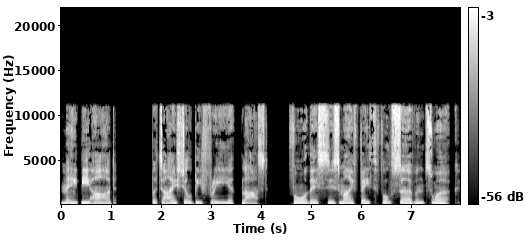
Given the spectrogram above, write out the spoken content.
may be hard, but I shall be free at last, for this is my faithful servant's work,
